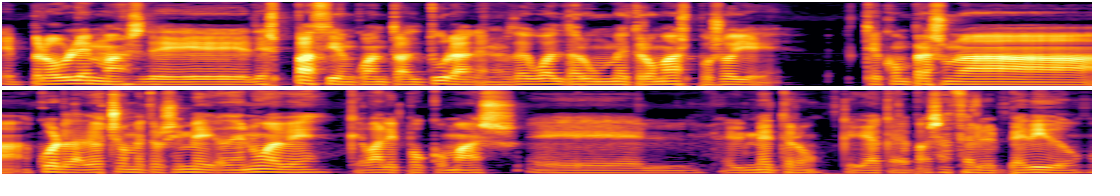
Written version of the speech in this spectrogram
eh, problemas de, espacio en cuanto a altura, que nos da igual dar un metro más, pues oye, te compras una cuerda de 8 metros y medio, de 9, que vale poco más eh, el, el, metro, que ya que vas a hacer el pedido,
